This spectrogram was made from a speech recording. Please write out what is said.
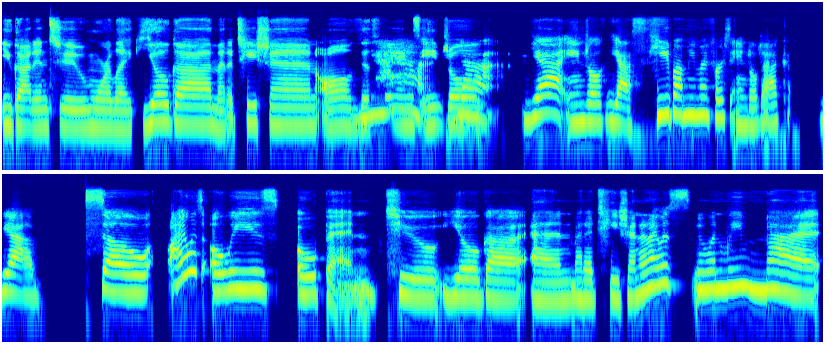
you got into more like yoga, meditation, all of the yeah, things, angel? Yeah. yeah, angel. Yes, he bought me my first angel deck. Yeah. So I was always open to yoga and meditation. And I was, when we met,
